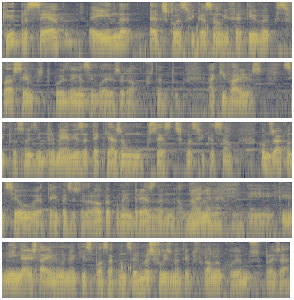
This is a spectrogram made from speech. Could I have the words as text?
que precede ainda a desclassificação efetiva que se faz sempre depois em Assembleia Geral. Portanto, há aqui várias situações intermédias até que haja um processo de desclassificação, como já aconteceu até em países da Europa, como em Dresden, na Alemanha, e que ninguém está imune a que isso possa acontecer, mas felizmente em Portugal não corremos para já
